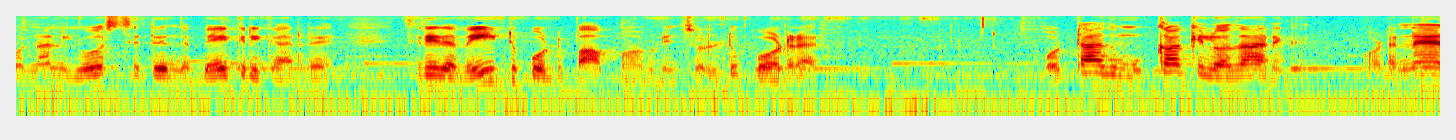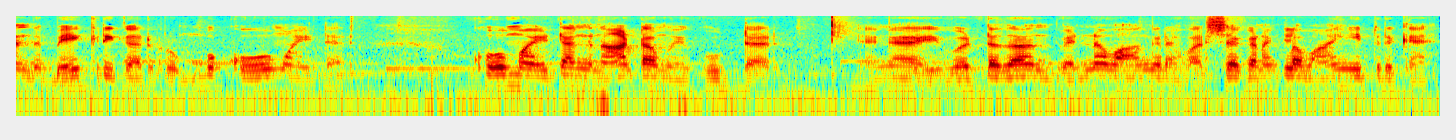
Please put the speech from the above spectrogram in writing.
ஒரு நாள் யோசிச்சுட்டு இந்த பேக்கரிக்காரரு சரி இதை வெயிட் போட்டு பார்ப்போம் அப்படின்னு சொல்லிட்டு போடுறாரு. போட்டால் அது முக்கால் கிலோ தான் இருக்குது உடனே அந்த பேக்கரிக்காரர் ரொம்ப கோவமாயிட்டார். கோவமாயிட்டு அங்கே நாட்டாமையை கூப்பிட்டார். ஏங்க இவர்கிட்ட தான் வெண்ணெய் வாங்குறேன். வருஷ கணக்கில் வாங்கிட்டு இருக்கேன்.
